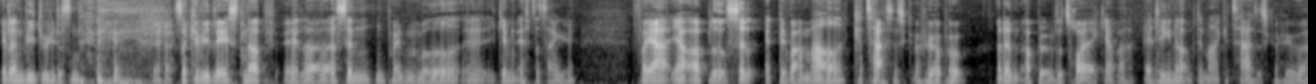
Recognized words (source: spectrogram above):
eller en videohilsen, så kan vi læse den op, eller sende den på en måde øh, igennem eftertanke. For jeg, jeg oplevede selv, at det var meget katarsisk at høre på, og den oplevelse tror jeg ikke, jeg var alene om. Det er meget katarsisk at høre,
